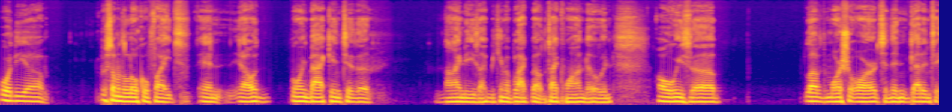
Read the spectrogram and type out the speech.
for the uh, for some of the local fights, and you know, going back into the '90s, I became a black belt in Taekwondo, and always uh, loved the martial arts, and then got into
